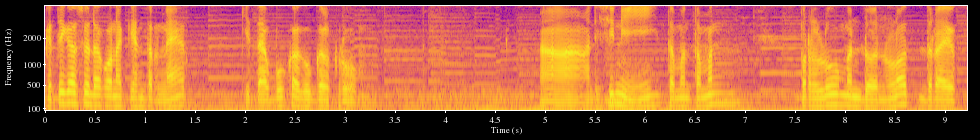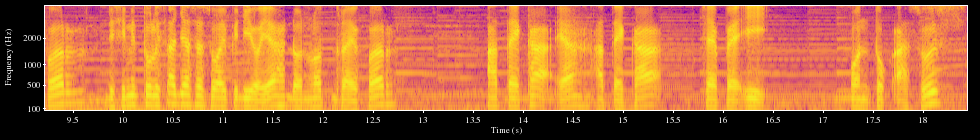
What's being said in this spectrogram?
Ketika sudah konek internet kita buka Google Chrome. Nah di sini teman-teman perlu mendownload driver. Di sini tulis aja sesuai video ya. Download driver ATK ya. ATK CPI untuk Asus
